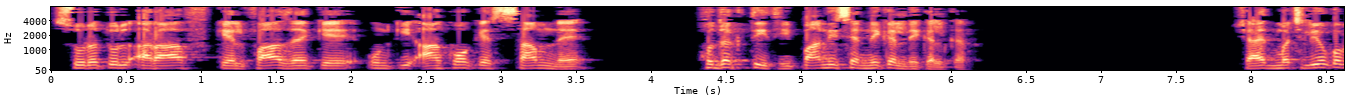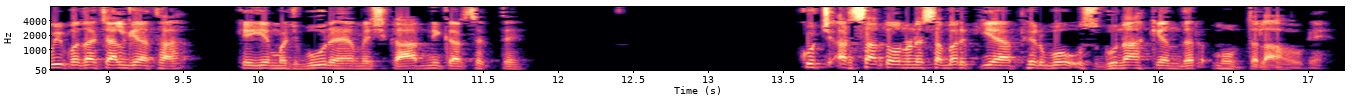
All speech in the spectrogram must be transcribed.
سورت العراف کے الفاظ ہیں کہ ان کی آنکھوں کے سامنے خدکتی تھی، پانی سے نکل نکل کر۔ شاید مچھلیوں کو بھی پتا چل گیا تھا کہ یہ مجبور ہے ہمیں شکار نہیں کر سکتے۔ کچھ عرصہ تو انہوں نے صبر کیا، پھر وہ اس گناہ کے اندر مبتلا ہو گئے۔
